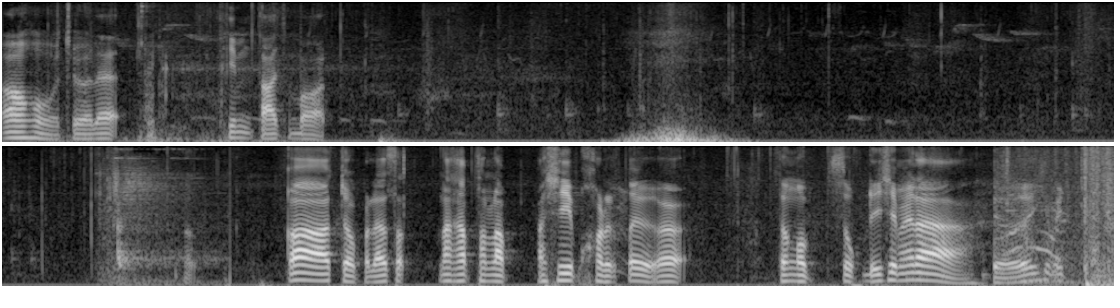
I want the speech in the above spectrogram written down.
โอ้โห เจอแล้ว ทิมตาจะบอด ก็จบไปแล้วนะครับสำหรับอาชีพคอร์เตอร์ก็สงบสุขดีใช่ไหมล่ะ เดี๋ยวใช่ไหมโห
